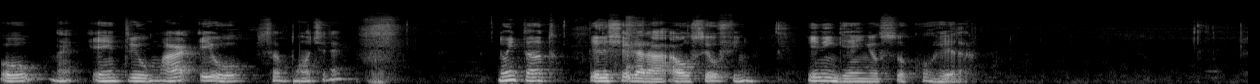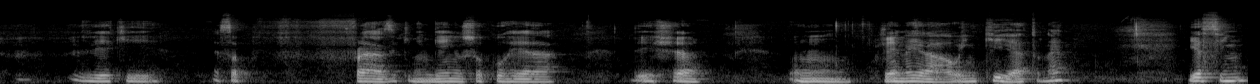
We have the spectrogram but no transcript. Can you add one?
ou né, entre o mar e o santo monte. Né? No entanto, ele chegará ao seu fim e ninguém o socorrerá. Ver aqui essa frase que ninguém o socorrerá deixa um general inquieto, né? E assim,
